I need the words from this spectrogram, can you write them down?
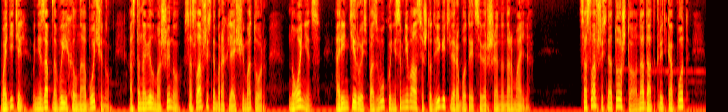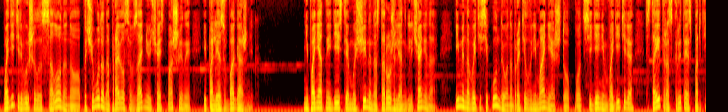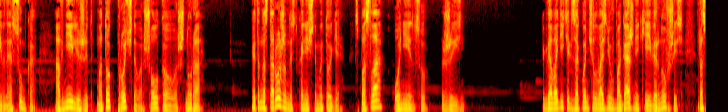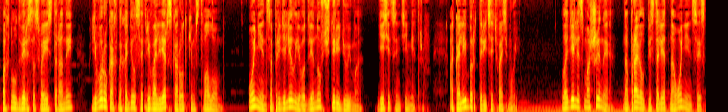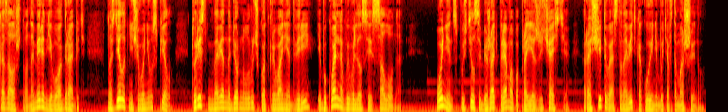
Водитель внезапно выехал на обочину, остановил машину, сославшись на барахлящий мотор, но Онинс, ориентируясь по звуку, не сомневался, что двигатель работает совершенно нормально. Сославшись на то, что надо открыть капот, водитель вышел из салона, но почему-то направился в заднюю часть машины и полез в багажник. Непонятные действия мужчины насторожили англичанина, Именно в эти секунды он обратил внимание, что под сиденьем водителя стоит раскрытая спортивная сумка, а в ней лежит моток прочного шелкового шнура. Эта настороженность в конечном итоге спасла Ониенсу жизнь. Когда водитель закончил возню в багажнике и, вернувшись, распахнул дверь со своей стороны, в его руках находился револьвер с коротким стволом. Ониенс определил его длину в 4 дюйма, 10 сантиметров, а калибр 38. Владелец машины направил пистолет на Онинца и сказал, что намерен его ограбить, но сделать ничего не успел. Турист мгновенно дернул ручку открывания двери и буквально вывалился из салона. Онин спустился бежать прямо по проезжей части, рассчитывая остановить какую-нибудь автомашину.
